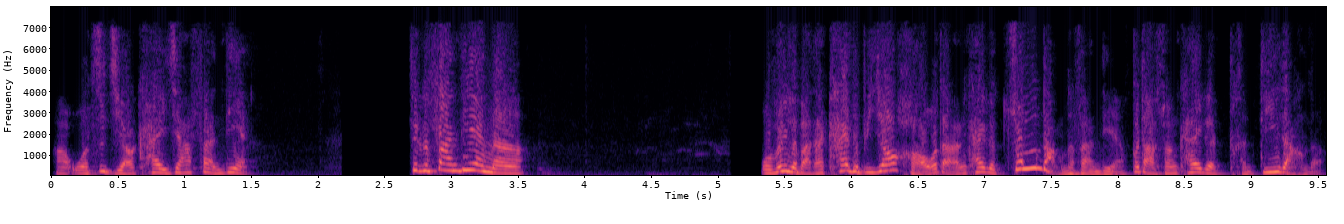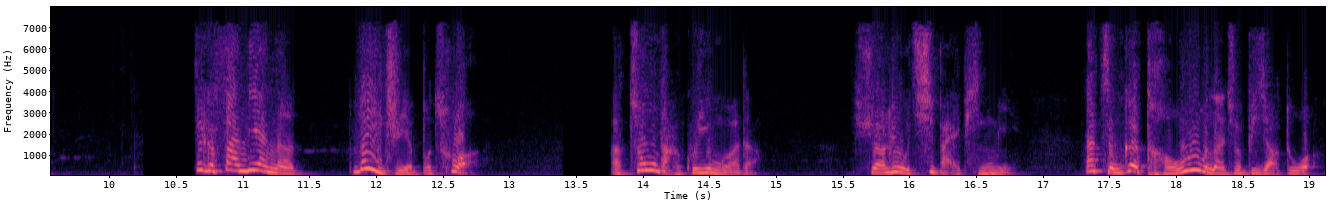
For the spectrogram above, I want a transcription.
啊，我自己要开一家饭店。这个饭店呢，我为了把它开的比较好，我打算开个中档的饭店，不打算开一个很低档的。这个饭店呢，位置也不错啊，中档规模的，需要六七百平米。那整个投入呢就比较多，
